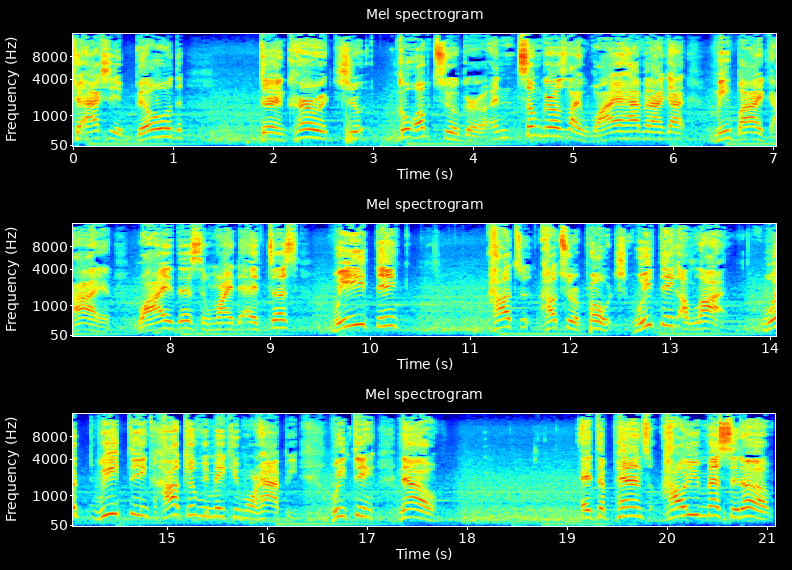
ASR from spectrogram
to actually build the encourage go up to a girl. And some girls like, why haven't I got meet by a guy? And why this and why that? It just we think how to how to approach. We think a lot. What we think, how can we make you more happy? We think now it depends how you mess it up,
